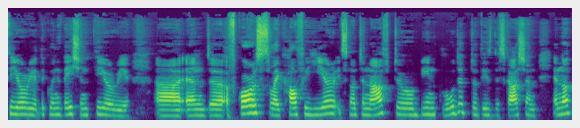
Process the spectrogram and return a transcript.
theory, decolonization theory. Uh, and of course, like half a year, it's not enough to be included to this discussion and not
